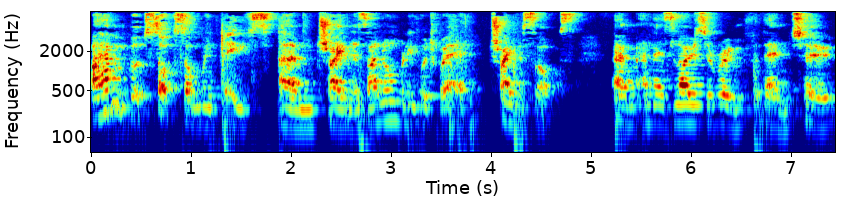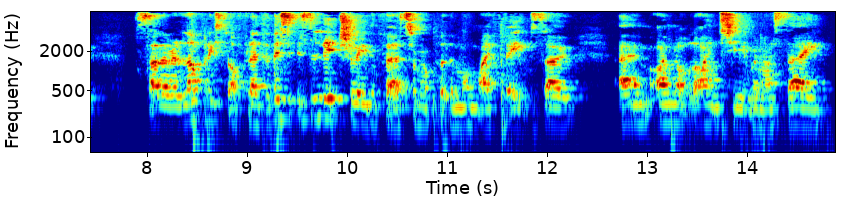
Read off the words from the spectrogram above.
I haven't put socks on with these um, trainers. I normally would wear trainer socks um, and there's loads of room for them too. So they're a lovely soft leather. This is literally the first time I put them on my feet. So um, I'm not lying to you when I say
